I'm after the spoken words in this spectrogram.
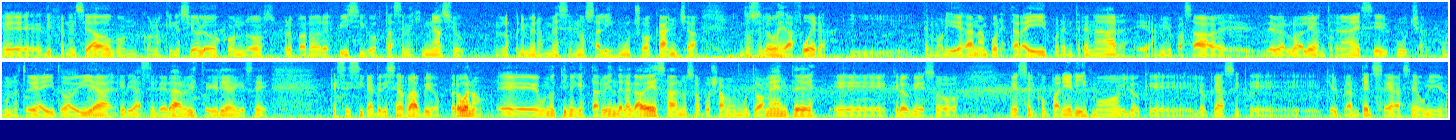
eh, diferenciado con, con, los kinesiólogos, con los preparadores físicos, estás en el gimnasio, en los primeros meses no salís mucho a cancha, entonces lo ves de afuera y te morís de ganas por estar ahí, por entrenar. Eh, a mí me pasaba de, de, verlo a Leo entrenar y decir, pucha, como no estoy ahí todavía, quería acelerar, ¿viste? quería que se que se cicatrice rápido. Pero bueno, eh, uno tiene que estar bien de la cabeza, nos apoyamos mutuamente, eh, creo que eso es el compañerismo y lo que, lo que hace que, el plantel sea, sea unido.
